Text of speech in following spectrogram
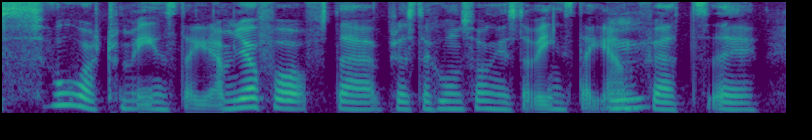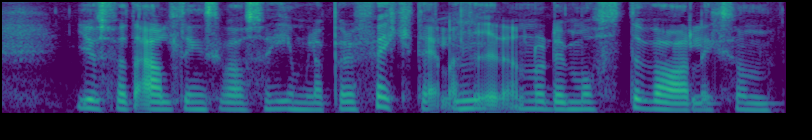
svårt med Instagram. Jag får ofta prestationsångest av Instagram Mm. för att eh, just för att allting ska vara så himla perfekt hela Mm. tiden och det måste vara liksom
